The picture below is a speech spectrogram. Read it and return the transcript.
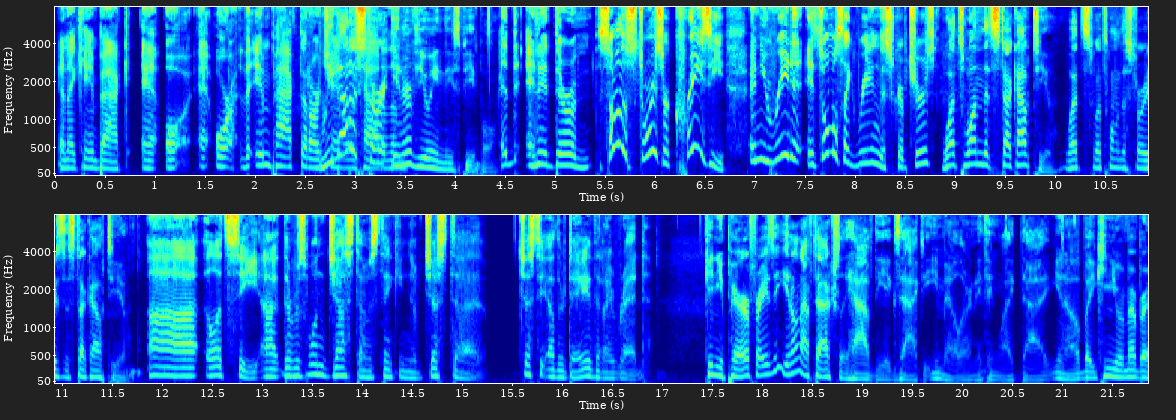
and I came back," and, or or the impact that our we got to start interviewing these people. And, and it, there are some of the stories are crazy, and you read it. It's almost like reading the scriptures. What's one that stuck out to you? What's what's one of the stories that stuck out to you? Uh, let's see. Uh, there was one just I was thinking of just uh, just the other day that I read. Can you paraphrase it? You don't have to actually have the exact email or anything like that, you know, but can you remember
